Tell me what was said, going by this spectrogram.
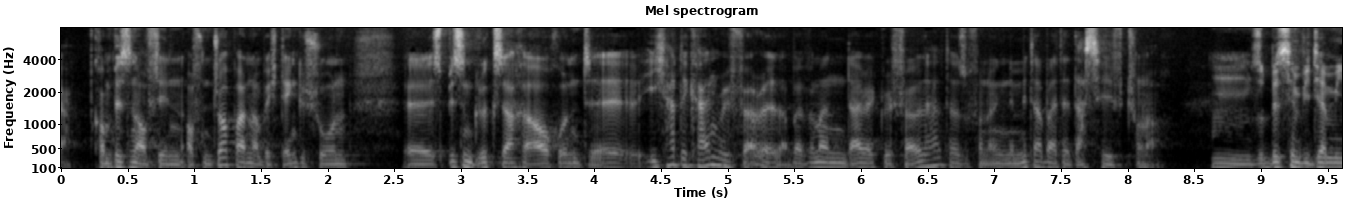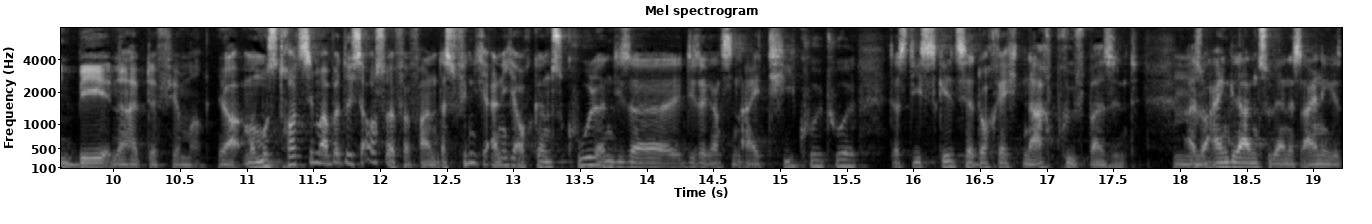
ja, kommt ein bisschen auf den, auf den Job an, aber ich denke schon, äh, ist ein bisschen Glückssache auch. Und äh, ich hatte keinen Referral, aber wenn man einen Direct Referral hat, also von irgendeinem Mitarbeiter, das hilft schon auch. Hm, so ein bisschen Vitamin B innerhalb der Firma. Ja, man muss trotzdem aber durchs Auswahlverfahren. Das finde ich eigentlich auch ganz cool an dieser, dieser ganzen IT-Kultur, dass die Skills ja doch recht nachprüfbar sind. Also eingeladen zu werden ist einige,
